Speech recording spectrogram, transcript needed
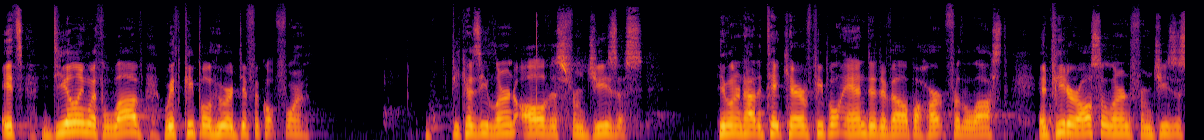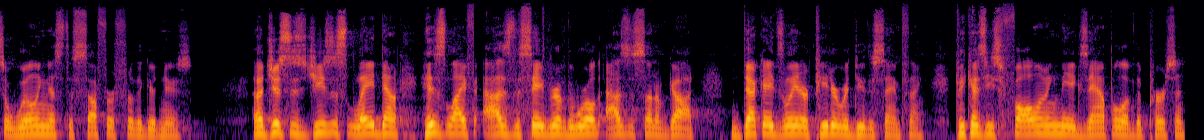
it's dealing with love with people who are difficult for Him because he learned all of this from Jesus. He learned how to take care of people and to develop a heart for the lost. And Peter also learned from Jesus a willingness to suffer for the good news. Uh, just as Jesus laid down his life as the Savior of the world, as the Son of God, decades later, Peter would do the same thing because he's following the example of the person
